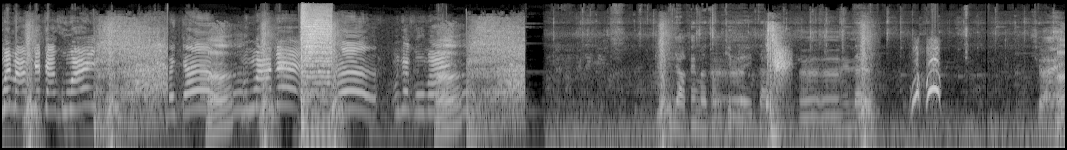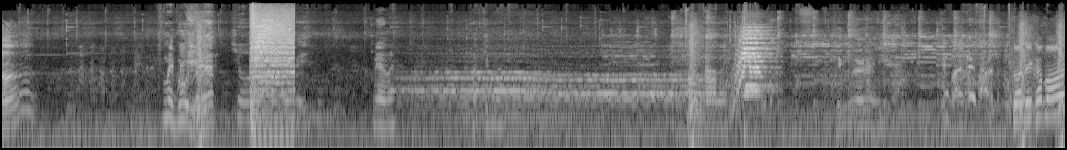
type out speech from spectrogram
งไม่มา มึงจะเจอกูไหม ไม่เจอ มึงมาดิเออ มึงกับกูไหม อยากให้มันทำคลิปเลยจ้ะเออเออให้ได้ไหมเชื่อไม่พูดเลยนะชัวเฮ้ยเนี่ยนะทำคลิปนะสองท่าเลยทิ้งเลยนะไอ้เหี้ยเก็บไว้รักษาให้มันดูสวัสดีครับบอส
